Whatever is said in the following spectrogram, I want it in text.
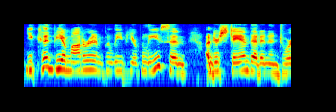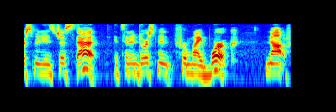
You could be a moderate and believe your beliefs and understand that an endorsement is just that. It's an endorsement for my work, not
